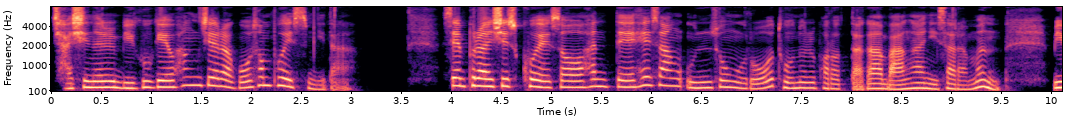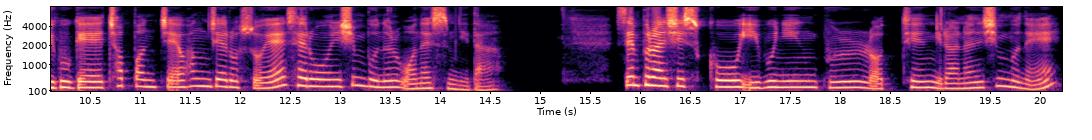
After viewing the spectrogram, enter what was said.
자신을 미국의 황제라고 선포했습니다. 샌프란시스코에서 한때 해상 운송으로 돈을 벌었다가 망한 이 사람은 미국의 첫 번째 황제로서의 새로운 신분을 원했습니다. 샌프란시스코 이브닝 불 러틴이라는 신문에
